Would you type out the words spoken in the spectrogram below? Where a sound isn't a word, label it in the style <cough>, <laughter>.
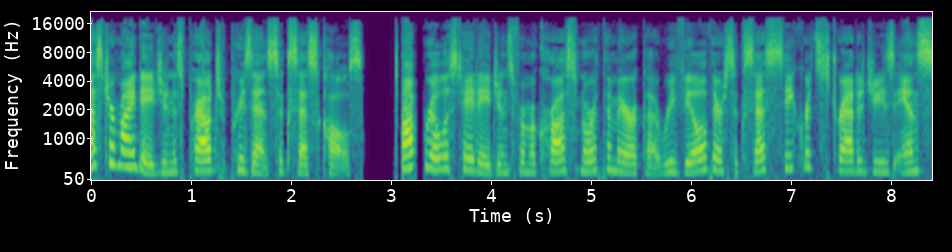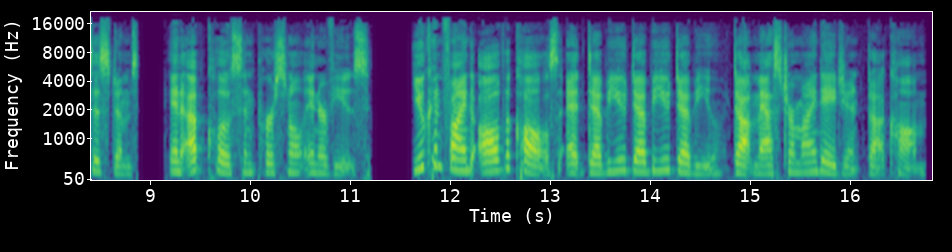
Mastermind Agent is proud to present Success Calls. Top real estate agents from across North America reveal their success secrets, strategies, and systems in up close and personal interviews. You can find all the calls at www.mastermindagent.com.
